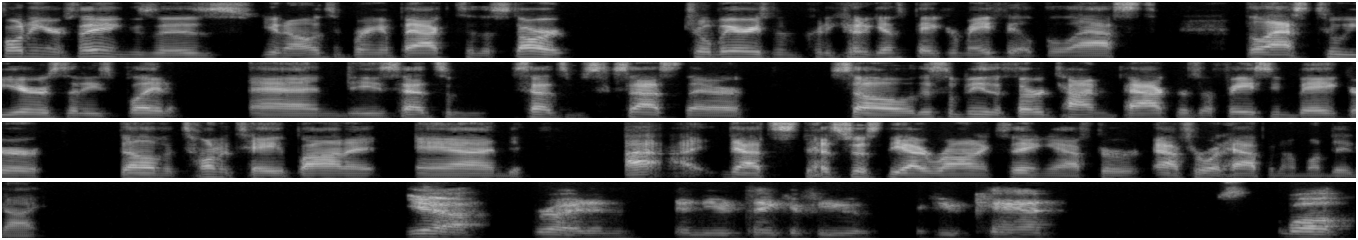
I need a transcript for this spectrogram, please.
funnier things is, you know, to bring it back to the start, Joe Barry's been pretty good against Baker Mayfield the last the last two years that he's played him, and he's had some he's had some success there. So this will be the third time the Packers are facing Baker. They'll have a ton of tape on it, and I, I that's that's just the ironic thing after after what happened on Monday night. Yeah, right, and and you'd think if you if you can't well,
